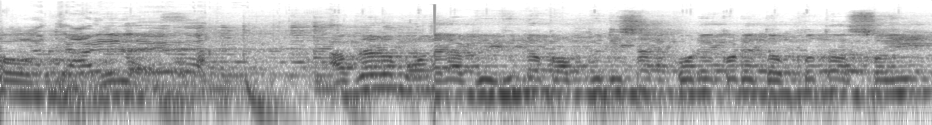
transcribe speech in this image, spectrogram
okay relax আপনারা মনে বিভিন্ন কম্পিটিশন করে করে দক্ষতার সহিত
